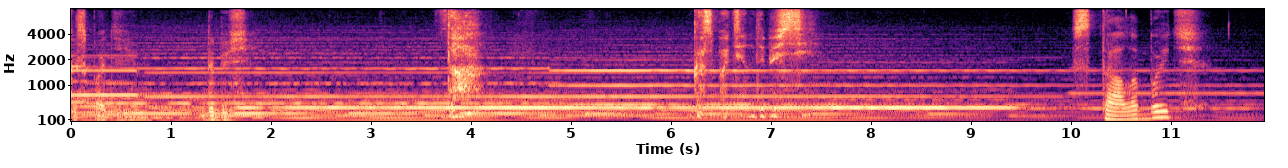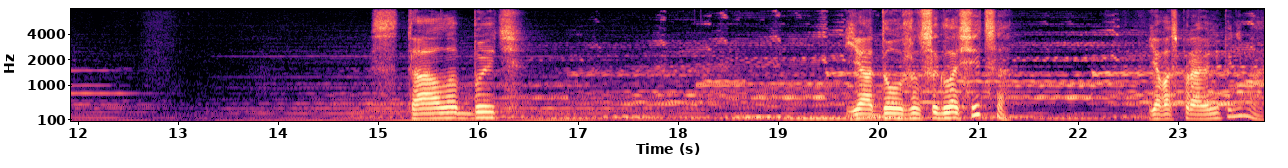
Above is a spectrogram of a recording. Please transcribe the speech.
Господин Дебюси. Господин Дебюсси. Стало быть... Стало быть... Я должен согласиться? Я вас правильно понимаю?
